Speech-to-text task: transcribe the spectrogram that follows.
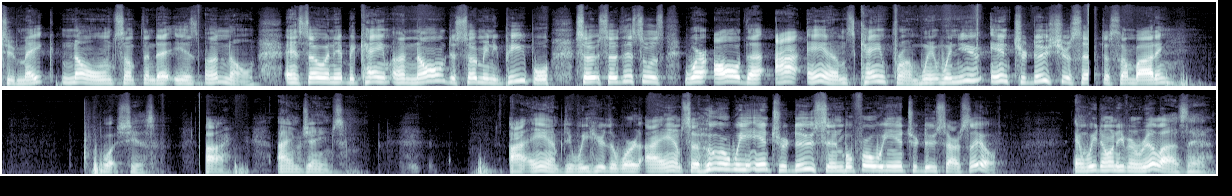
To make known something that is unknown. And so, and it became unknown to so many people. So, so this was where all the I ams came from. When, when you introduce yourself to somebody, watch this. Hi, I am James. I am. Did we hear the word I am? So, who are we introducing before we introduce ourselves? And we don't even realize that.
